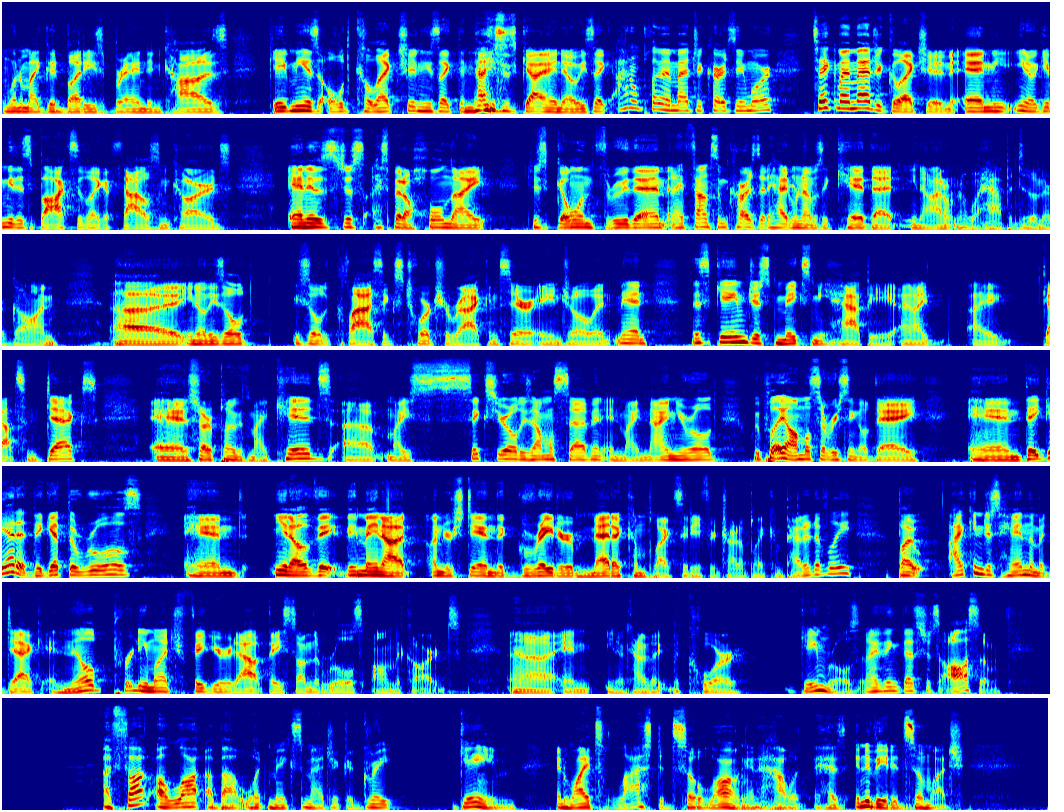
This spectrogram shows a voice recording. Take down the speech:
one of my good buddies, Brandon Kaz, gave me his old collection. He's like the nicest guy I know. He's like, I don't play my Magic cards anymore. Take my Magic collection, and you know, give me this box of like a thousand cards. And it was just, I spent a whole night just going through them, and I found some cards that I had when I was a kid that you know I don't know what happened to them. They're gone. Uh, you know, these old these old classics, Torture Rack and Serra Angel, and man, this game just makes me happy. And I I got some decks and started playing with my kids. Uh, my six year old, he's almost seven, and my nine year old, we play almost every single day. And they get it. They get the rules. And, you know, they, they may not understand the greater meta complexity if you're trying to play competitively, but I can just hand them a deck and they'll pretty much figure it out based on the rules on the cards uh, and, you know, kind of like the core game rules. And I think that's just awesome. I've thought a lot about what makes Magic a great game and why it's lasted so long and how it has innovated so much.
